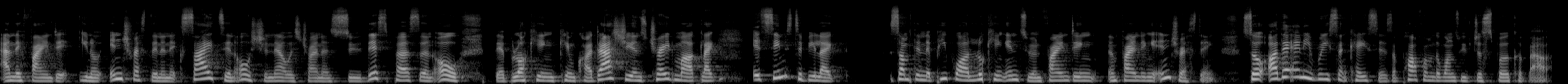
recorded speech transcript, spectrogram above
and they find it, you know, interesting and exciting. Oh, Chanel is trying to sue this person. Oh, they're blocking Kim Kardashian's trademark. Like, it seems to be like something that people are looking into and finding and finding it interesting. So are there any recent cases apart from the ones we've just spoke about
